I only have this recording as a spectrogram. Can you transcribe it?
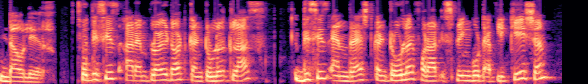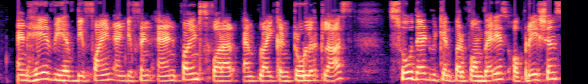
DAO layer. So this is our employee.controller class this is an REST controller for our Spring Boot application and here we have defined and different endpoints for our employee controller class so that we can perform various operations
